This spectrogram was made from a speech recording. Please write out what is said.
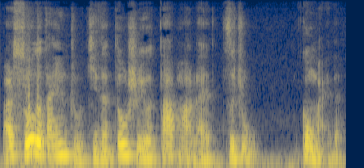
而所有的大型主机呢，都是由 DAPA 来资助购买的。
